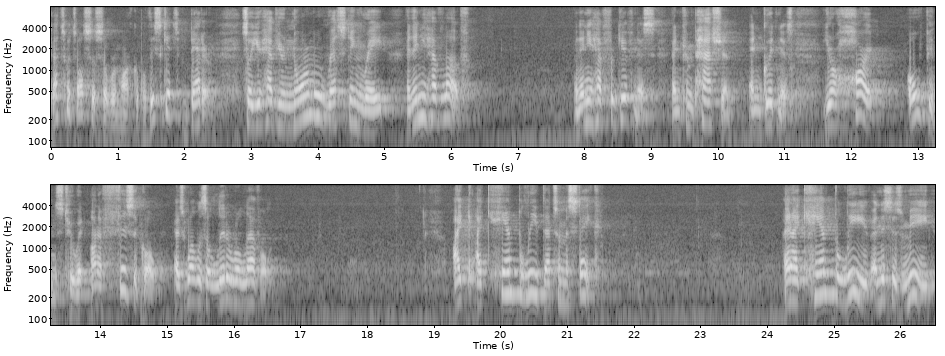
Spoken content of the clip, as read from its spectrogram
That's what's also so remarkable. This gets better. So you have your normal resting rate, and then you have love. And then you have forgiveness and compassion and goodness. Your heart opens to it on a physical as well as a literal level. I, I can't believe that's a mistake. And I can't believe, and this is me,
